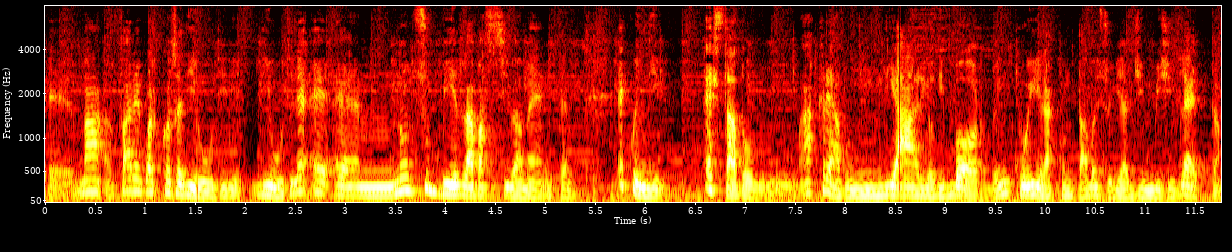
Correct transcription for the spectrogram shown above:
eh, ma fare qualcosa di, utili, di utile e ehm, non subirla passivamente. E quindi stato, ha creato un diario di bordo in cui raccontava i suoi viaggi in bicicletta.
